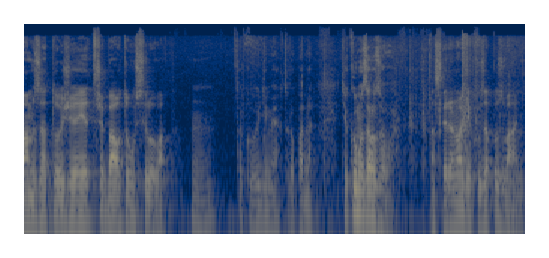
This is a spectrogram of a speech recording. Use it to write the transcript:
mám za to, že je třeba o to usilovat. Hmm. Tak uvidíme, jak to dopadne. Děkuji moc za rozhovor. Naschledanou a děkuji za pozvání.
